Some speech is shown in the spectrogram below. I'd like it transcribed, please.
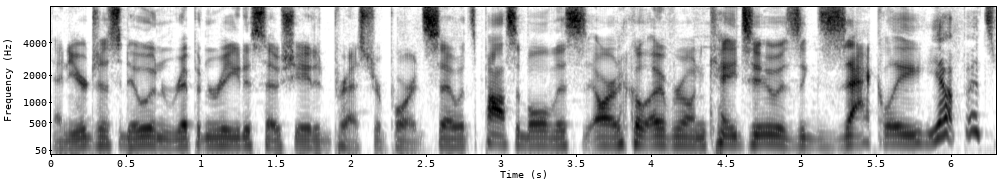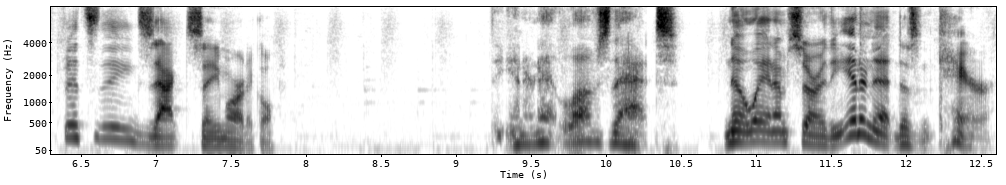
and you're just doing rip and read Associated Press reports. So it's possible this article over on K2 is exactly, yep, it's it's the exact same article. The internet loves that. No, wait, I'm sorry. The internet doesn't care.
